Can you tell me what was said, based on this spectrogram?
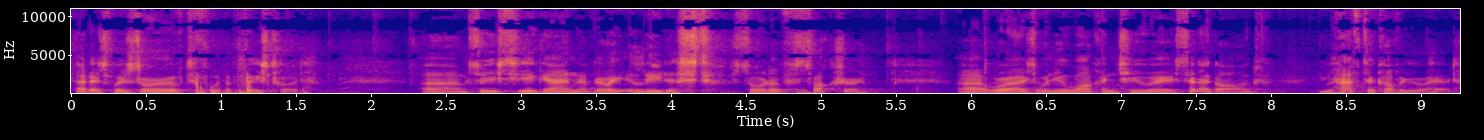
That is reserved for the priesthood. Um, so you see again a very elitist sort of structure. Uh, whereas when you walk into a synagogue, you have to cover your head.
